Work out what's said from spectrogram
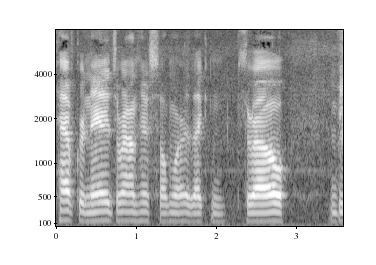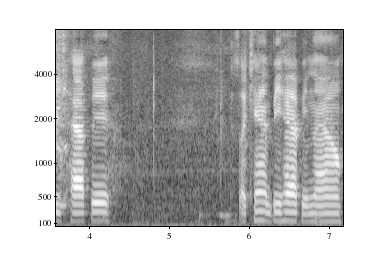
have grenades around here somewhere that I can throw and be happy? Because I can't be happy now.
